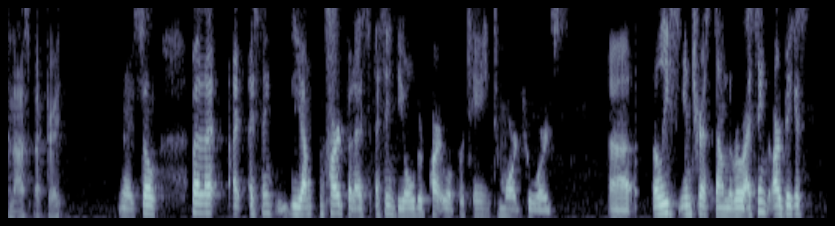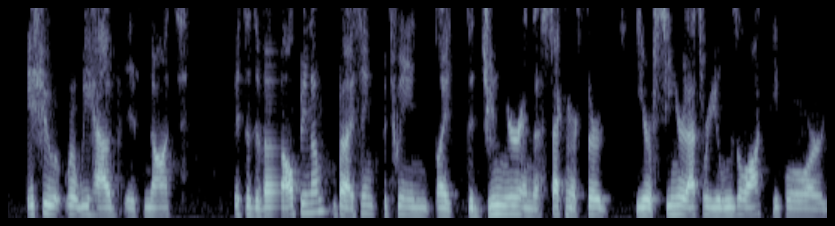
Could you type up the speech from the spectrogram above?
an aspect, right? Right. So, but I, I, I think the young part, but I, I think the older part will pertain to more towards uh, at least interest down the road. I think our biggest issue what we have is not it's developing them, but I think between like the junior and the second or third year of senior, that's where you lose a lot. People are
